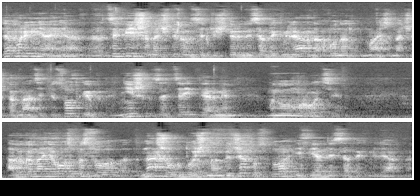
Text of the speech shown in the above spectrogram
Для порівняння, це більше на 14,4 мільярда або на майже на 14%, ніж за цей термін минулому році. А виконання розпису нашого уточненого бюджету 100,5 мільярда.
